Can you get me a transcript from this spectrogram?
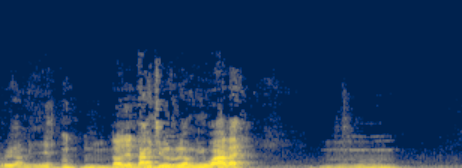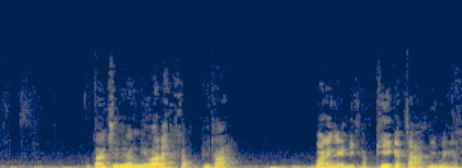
เรื่องนี้อืมเราจะตั้งชื่อเรื่องนี้ว่าอะไรอืมตั้งชื่อเรื่องนี้ว่าอะไรครับพี่ทอย ว่ายังไงดีครับ เทกระจาดดีไหมครับ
